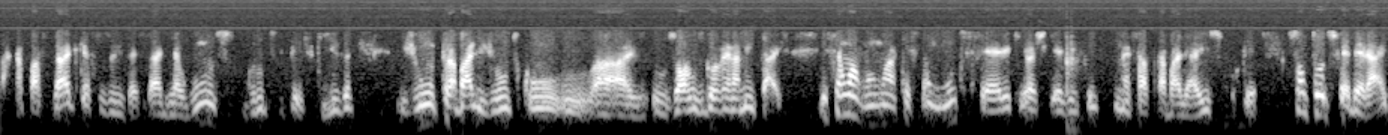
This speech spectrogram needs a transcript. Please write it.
a capacidade que essas universidades e alguns grupos de pesquisa junto, trabalhem junto com o, a, os órgãos governamentais. Isso é uma, uma questão muito séria que eu acho que a gente tem que começar a trabalhar isso, porque são todos federais,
